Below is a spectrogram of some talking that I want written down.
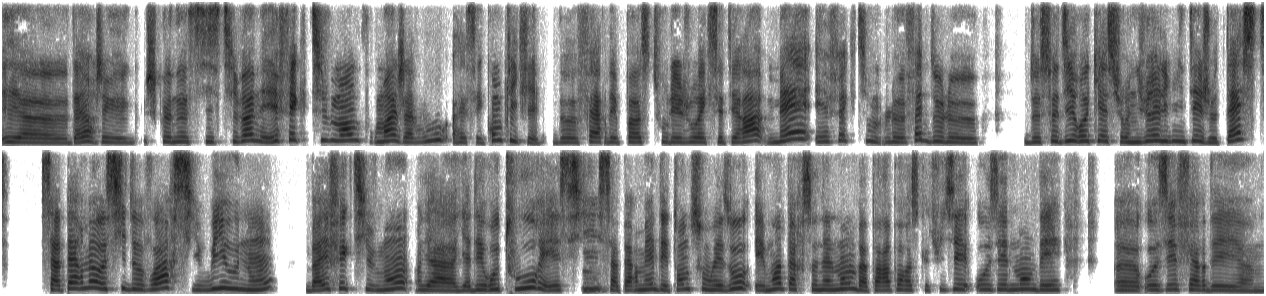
Et d'ailleurs, je connais aussi Steven. Et effectivement, pour moi, j'avoue, c'est compliqué de faire des posts tous les jours, etc. Mais effectivement, le fait de, le, de se dire, OK, sur une durée limitée, je teste, ça permet aussi de voir si oui ou non, bah effectivement, il y a, y a, des retours et si mmh. ça permet d'étendre son réseau. Et moi, personnellement, bah, par rapport à ce que tu disais, oser demander, euh, oser faire des, euh,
